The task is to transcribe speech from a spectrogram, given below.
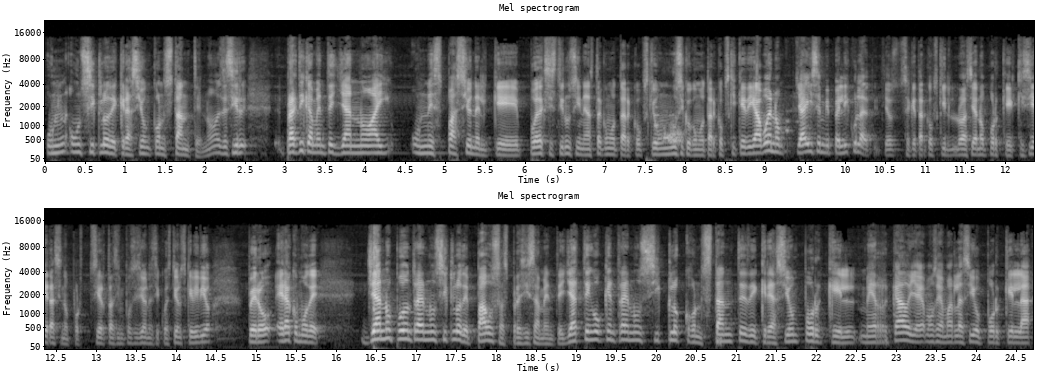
un, un ciclo de creación constante, ¿no? Es decir, prácticamente ya no hay un espacio en el que pueda existir un cineasta como Tarkovsky, un músico como Tarkovsky, que diga, bueno, ya hice mi película, yo sé que Tarkovsky lo hacía no porque quisiera, sino por ciertas imposiciones y cuestiones que vivió, pero era como de, ya no puedo entrar en un ciclo de pausas precisamente, ya tengo que entrar en un ciclo constante de creación porque el mercado, ya vamos a llamarle así, o porque la,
